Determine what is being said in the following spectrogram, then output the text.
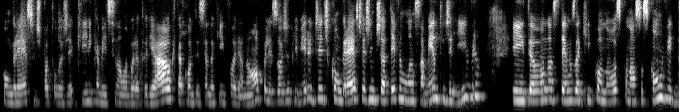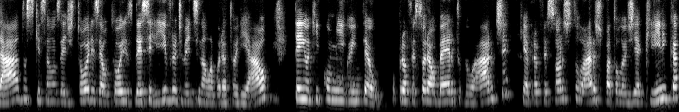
Congresso de Patologia Clínica e Medicina Laboratorial, que está acontecendo aqui em Florianópolis. Hoje é o primeiro dia de congresso e a gente já teve um lançamento de livro, e então nós temos aqui conosco nossos convidados, que são os editores e autores desse livro de Medicina Laboratorial. Tenho aqui comigo, então, o professor Alberto Duarte, que é professor titular de Patologia Clínica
